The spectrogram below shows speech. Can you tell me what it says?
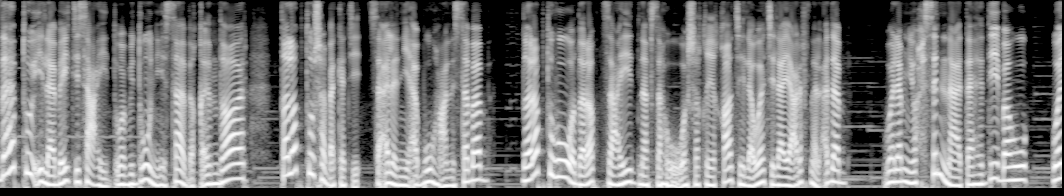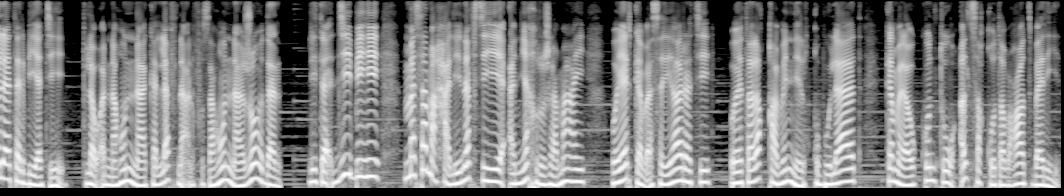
ذهبت إلى بيت سعيد وبدون سابق إنذار طلبت شبكتي. سألني أبوه عن السبب. ضربته وضربت سعيد نفسه وشقيقاته اللواتي لا يعرفن الأدب ولم يحسن تهذيبه ولا تربيته. فلو أنهن كلفن أنفسهن جهدا لتأديبه ما سمح لنفسه أن يخرج معي ويركب سيارتي ويتلقى مني القبلات كما لو كنت ألصق طبعات بريد.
